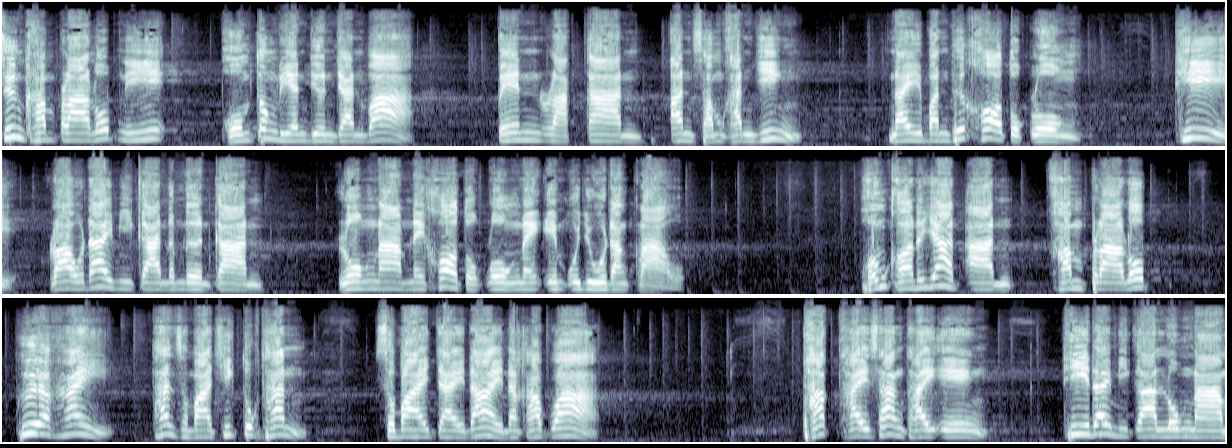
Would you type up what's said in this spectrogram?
ซึ่งคำปลารบนี้ผมต้องเรียนยืนยันว่าเป็นหลักการอันสำคัญยิ่ง ในบันทึกข้อตกลง ที่เราได้มีการดำเนินการลงนามในข้อตกลงใน MOU ดังกล่าว ผมขออนุญาตอ่านคำปรารบเพื่อให้ท่านสมาชิกทุกท่าน สบายใจได้นะครับว่า พักไทยสร้างไทยเองที่ได้มีการลงนาม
